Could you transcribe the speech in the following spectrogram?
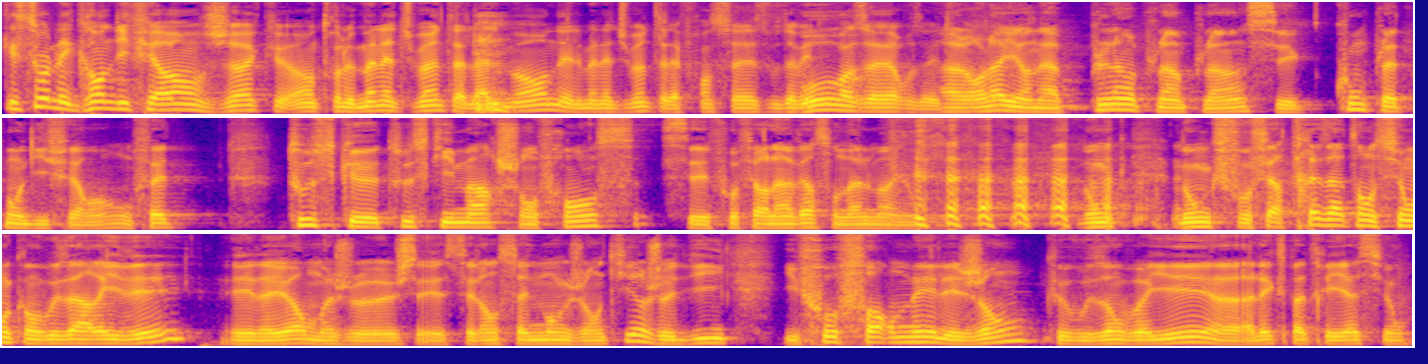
Quelles sont les grandes différences, Jacques, entre le management à l'allemande et le management à la française? Vous avez oh, trois heures. Vous avez alors là, il y en a plein, plein, plein. C'est complètement différent. En fait, tout ce que tout ce qui marche en France, c'est faut faire l'inverse en Allemagne. En donc donc faut faire très attention quand vous arrivez. Et d'ailleurs moi je c'est l'enseignement que j'en tire. Je dis il faut former les gens que vous envoyez euh, à l'expatriation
